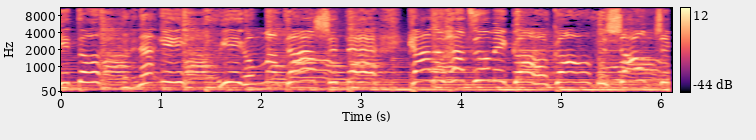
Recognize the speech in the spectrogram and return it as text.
恋と呼べない恋を待たして軽はずみ合コン不承知。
